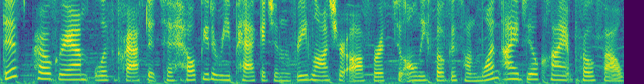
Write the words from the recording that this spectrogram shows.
This program was crafted to help you to repackage and relaunch your offers to only focus on one ideal client profile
